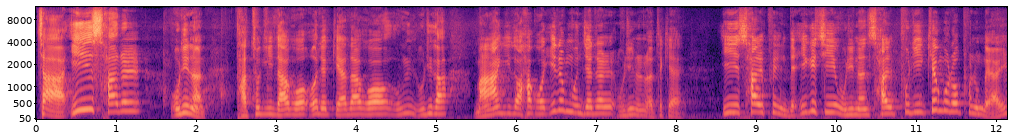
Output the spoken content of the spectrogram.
자, 이 살을 우리는 다투기도 하고 어렵게 하다고 우리가 망하기도 하고 이런 문제를 우리는 어떻게 이 살풀인데 이것이 우리는 살풀이 경으로 푸는 거야.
